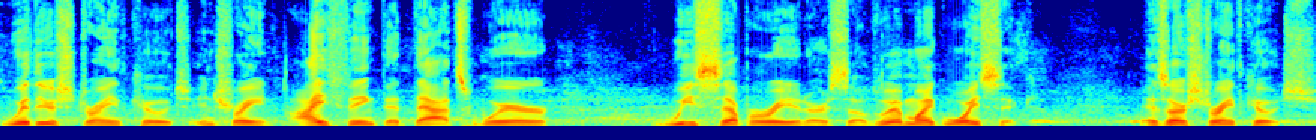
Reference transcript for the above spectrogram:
with your strength coach, and train. I think that that's where we separated ourselves. We have Mike Woicik as our strength coach.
